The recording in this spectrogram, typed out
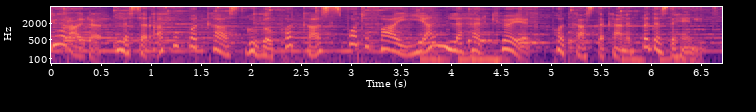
گۆڕایرە لەسەر ئەپ و پۆدکاست گوگل پۆدکاست سپۆتفاای یان لە هەر کوێیەک پۆدکاستەکانت بەدەستدەێنیت.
